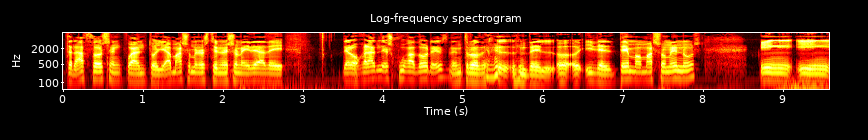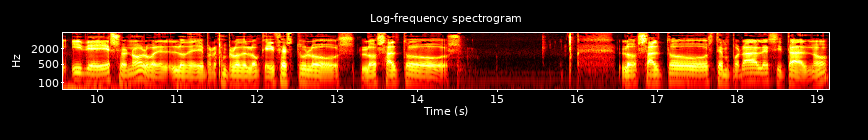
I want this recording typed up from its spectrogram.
trazos en cuanto ya más o menos tienes una idea de, de los grandes jugadores dentro del, del y del tema más o menos. Y, y, y, de eso, ¿no? Lo, lo, de, por ejemplo, de lo que dices tú, los, los saltos los saltos temporales y tal, ¿no?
